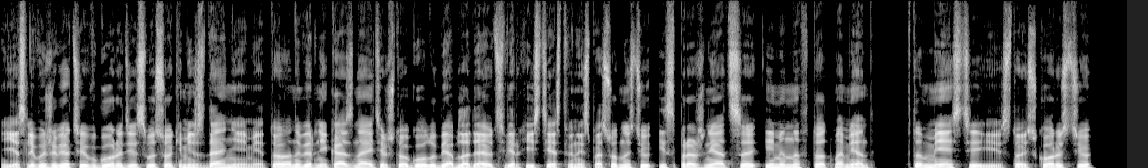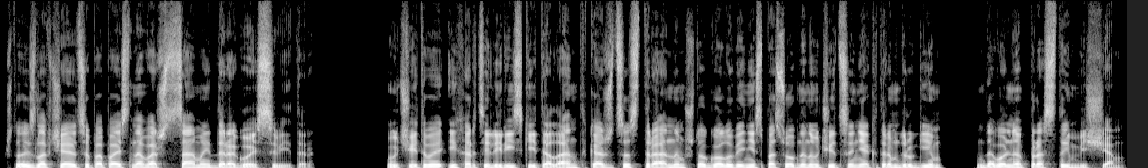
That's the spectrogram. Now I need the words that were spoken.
Если вы живете в городе с высокими зданиями, то наверняка знаете, что голуби обладают сверхъестественной способностью испражняться именно в тот момент, в том месте и с той скоростью, что изловчаются попасть на ваш самый дорогой свитер. Учитывая их артиллерийский талант, кажется странным, что голуби не способны научиться некоторым другим, довольно простым вещам.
